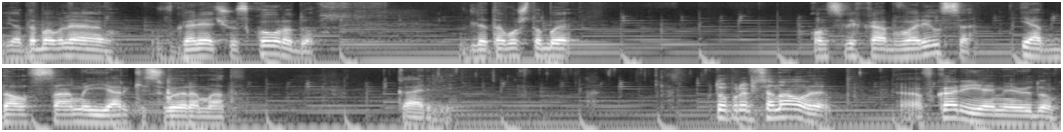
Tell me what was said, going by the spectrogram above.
Я добавляю в горячую сковороду для того, чтобы он слегка обварился и отдал самый яркий свой аромат карри. кто профессионалы, э, в карри я имею в виду,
